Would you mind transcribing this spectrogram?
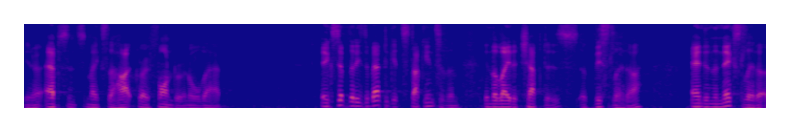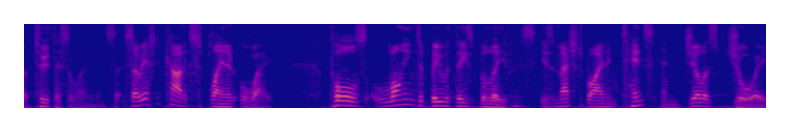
You know, absence makes the heart grow fonder and all that. Except that he's about to get stuck into them in the later chapters of this letter and in the next letter of 2 Thessalonians. So we actually can't explain it away. Paul's longing to be with these believers is matched by an intense and jealous joy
